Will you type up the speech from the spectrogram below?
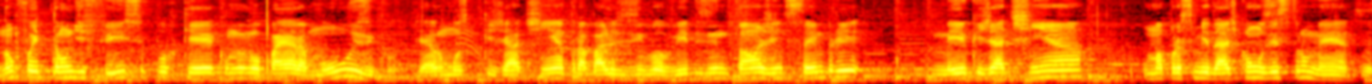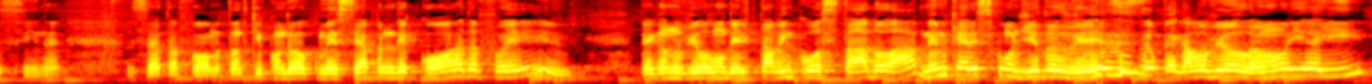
não foi tão difícil porque como meu pai era músico, já era um músico que já tinha trabalhos desenvolvidos, então a gente sempre meio que já tinha uma proximidade com os instrumentos, assim, né? De certa forma. Tanto que quando eu comecei a aprender corda foi pegando o violão dele que estava encostado lá, mesmo que era escondido às vezes, eu pegava o violão e aí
